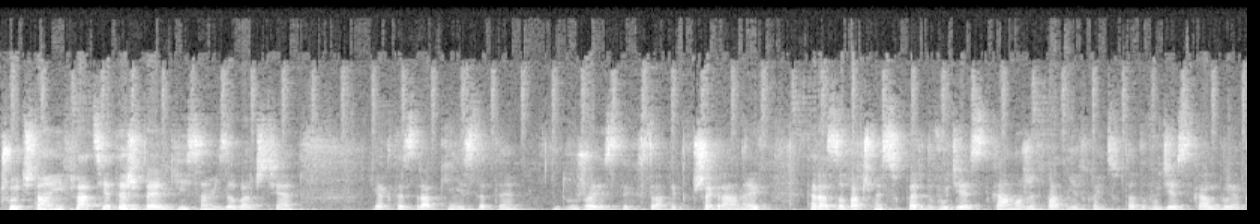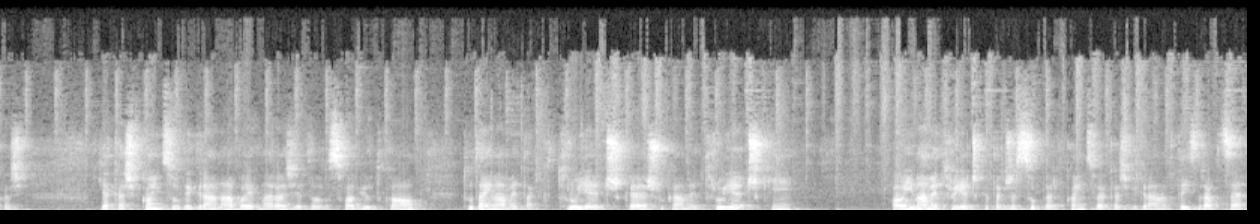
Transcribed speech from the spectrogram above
czuć tą inflację też w Belgii, sami zobaczcie, jak te zdrapki niestety dużo jest tych zdrapek przegranych. Teraz zobaczmy super 20, może wpadnie w końcu ta 20 albo jakaś, jakaś w końcu wygrana, bo jak na razie to słabiutko. Tutaj mamy tak trójeczkę, szukamy trójeczki. O i mamy trójeczkę, także super, w końcu jakaś wygrana w tej zdrabce.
